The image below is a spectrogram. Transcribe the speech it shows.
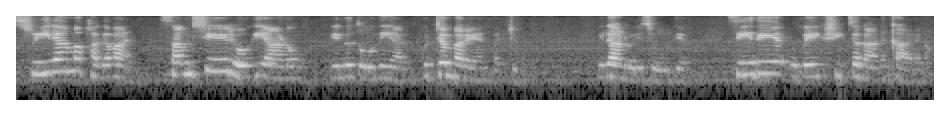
ശ്രീരാമ ഭഗവാൻ സംശയ രോഗിയാണോ എന്ന് തോന്നിയാൽ കുറ്റം പറയാൻ പറ്റുമോ? ഇതാണ് ഒരു ചോദ്യം. സീതയെ ഉപേക്ഷിച്ചതാണ് കാരണം.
